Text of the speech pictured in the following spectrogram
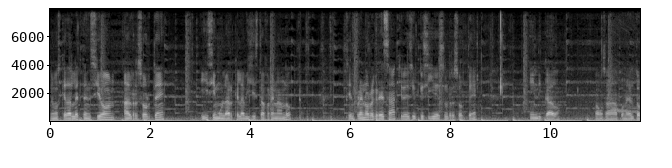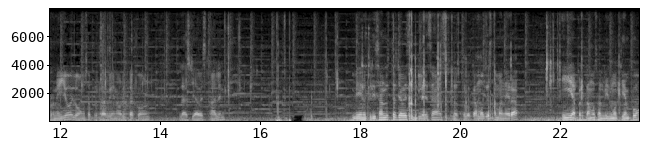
Tenemos que darle tensión al resorte y simular que la bici está frenando. Si el freno regresa quiere decir que sí es el resorte indicado. Vamos a poner el tornillo y lo vamos a apretar bien ahorita con las llaves Allen. Bien utilizando estas llaves inglesas las colocamos de esta manera y apretamos al mismo tiempo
